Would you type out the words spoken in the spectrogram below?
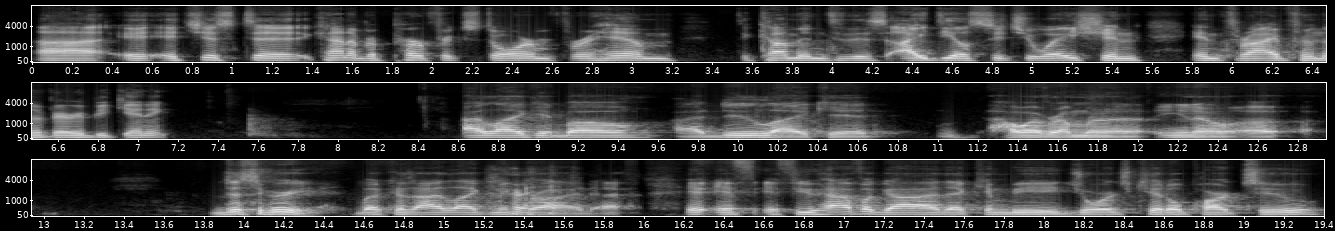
uh, it, it's just a, kind of a perfect storm for him to come into this ideal situation and thrive from the very beginning. I like it, Bo. I do like it. However, I'm gonna, you know, uh, disagree because I like McBride. Right. If if you have a guy that can be George Kittle part two,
